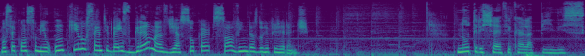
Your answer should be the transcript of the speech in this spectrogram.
você consumiu 1 kg 110 gramas de açúcar só vindas do refrigerante. Nutrichef Carla Pires,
